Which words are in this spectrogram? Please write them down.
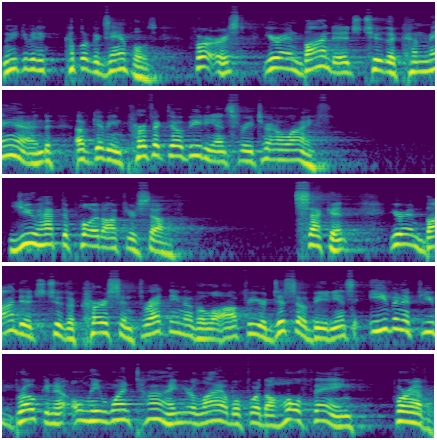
Let me give you a couple of examples. First, you're in bondage to the command of giving perfect obedience for eternal life. You have to pull it off yourself. Second, you're in bondage to the curse and threatening of the law for your disobedience. Even if you've broken it only one time, you're liable for the whole thing forever.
